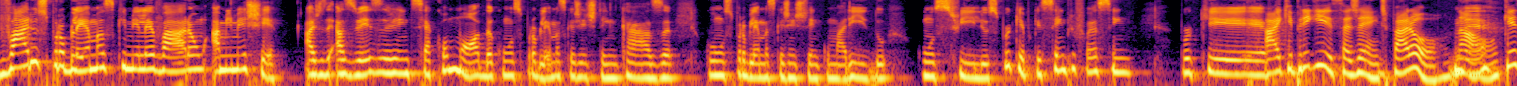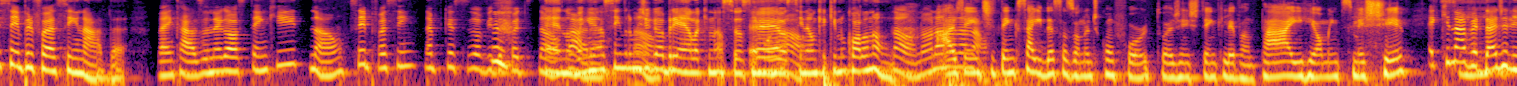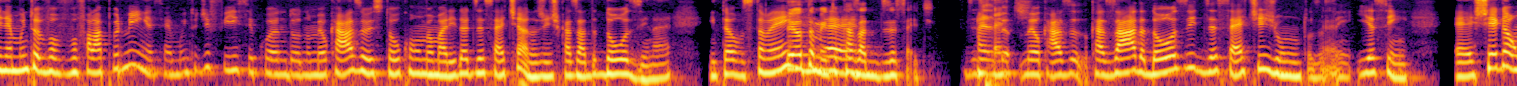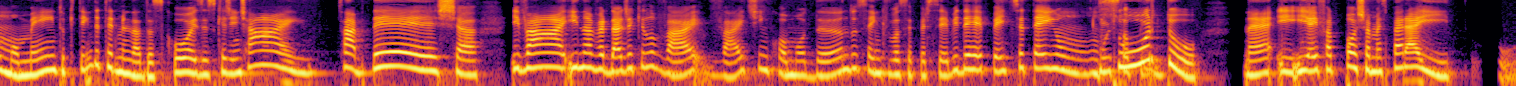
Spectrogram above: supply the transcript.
vários problemas que me levaram a me mexer. Às, às, vezes a gente se acomoda com os problemas que a gente tem em casa, com os problemas que a gente tem com o marido, com os filhos. Por quê? Porque sempre foi assim. Porque. Ai, que preguiça, gente. Parou. Não, né? que sempre foi assim, nada. Lá em casa o negócio tem que. Não, sempre foi assim. Não é porque sua vida foi. Não, é, não vem a síndrome não. de Gabriela que nasceu assim, é, morreu não. assim, não, que aqui não cola, não. Não, não, não. A não, gente tem que sair dessa zona de conforto, a gente tem que levantar e realmente se mexer. É que, Sim. na verdade, Aline, é muito. Eu vou, vou falar por mim, assim, é muito difícil quando, no meu caso, eu estou com o meu marido há 17 anos, a gente é casada 12, né? Então, você também. Eu também é... tô casada há 17. 17. É, meu, meu caso, casada 12, 17 juntos, assim. É. E assim é, chega um momento que tem determinadas coisas que a gente, ai, sabe, deixa e vai. E na verdade aquilo vai vai te incomodando sem que você perceba. E de repente você tem um, um surto, né? E, e, aí fala, poxa, mas peraí.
